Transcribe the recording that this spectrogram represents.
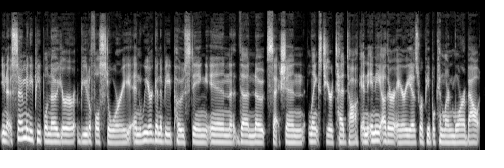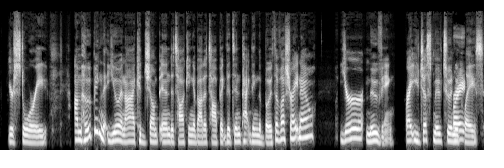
you know so many people know your beautiful story and we are going to be posting in the notes section links to your ted talk and any other areas where people can learn more about your story. I'm hoping that you and i could jump into talking about a topic that's impacting the both of us right now. You're moving right? You just moved to a right. new place.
